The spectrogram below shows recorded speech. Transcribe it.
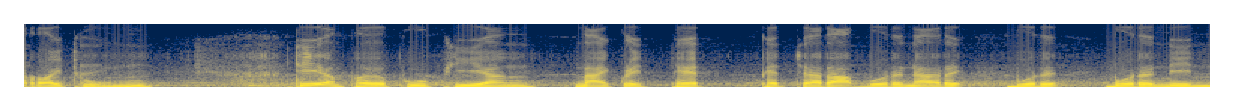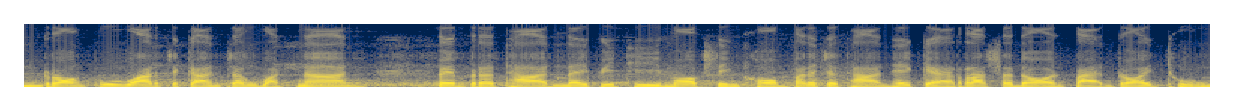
500 ถุง ที่อำเภอภูเพียง นายกฤษเพชรเพชรบุรณบุรนิน รองผู้ว่าราชการจังหวัดน่าน เป็นประธานในพิธีมอบสิ่งของพระราชทานให้แก่ราษฎร 800 ถุง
